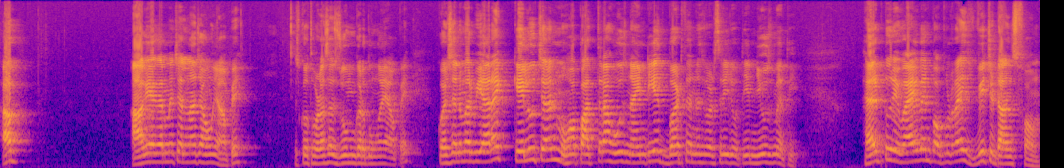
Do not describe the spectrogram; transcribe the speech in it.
अब आगे अगर मैं चलना चाहूँ यहाँ पे, इसको थोड़ा सा जूम कर दूँगा यहाँ पे। क्वेश्चन नंबर भी आ रहा है, Kelucharan Mohapatra whose ninety birth anniversary जो होती है न्यूज़ में थी। Help to revive and popularize which dance form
